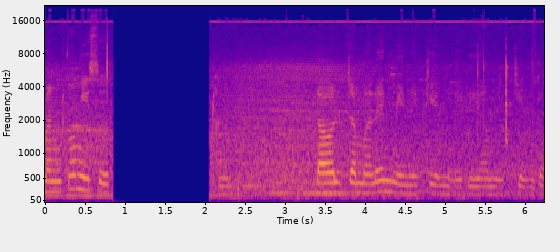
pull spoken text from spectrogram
มันก็มีซิร์ฟ เราจะมาเล่นมินิเกมไหนดีอะมินิเกมก็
